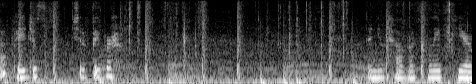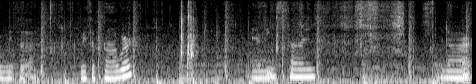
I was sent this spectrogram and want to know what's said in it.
Not pages sheet of paper. Then you have a clip here with a with a flower. And inside there are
